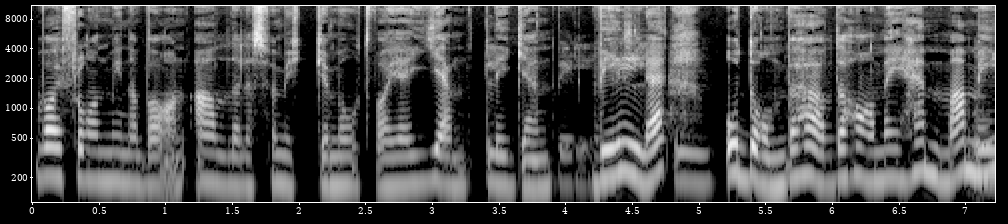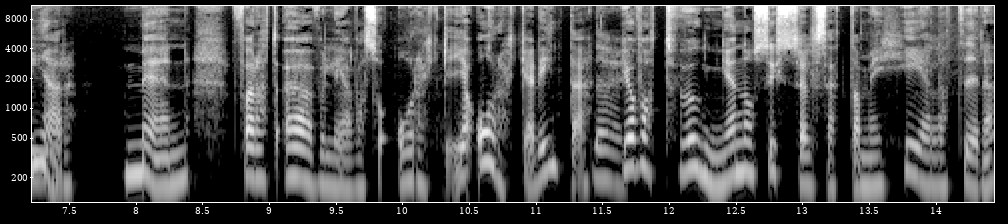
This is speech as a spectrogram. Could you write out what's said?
var ifrån mina barn alldeles för mycket mot vad jag egentligen Ville. ville. Och de behövde ha mig hemma mer. Men för att överleva så orkade jag orkade inte. Nej. Jag var tvungen att sysselsätta mig hela tiden.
